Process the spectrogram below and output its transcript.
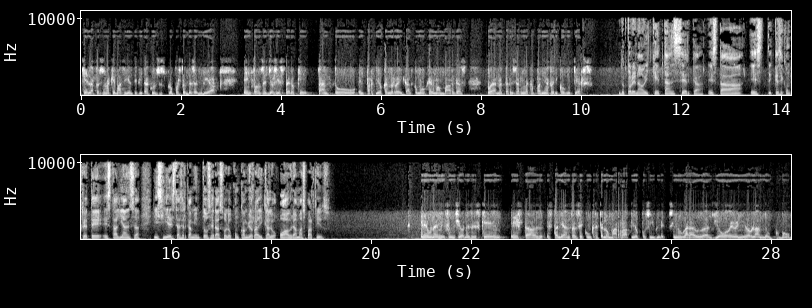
que es la persona que más se identifica con sus propuestas de seguridad. Entonces yo sí espero que tanto el Partido Cambio Radical como Germán Vargas puedan aterrizar en la campaña de Federico Gutiérrez. Doctor Henao, ¿y qué tan cerca está este que se concrete esta alianza? Y si este acercamiento será solo con cambio radical o habrá más partidos? Una de mis funciones es que esta, esta alianza se concrete lo más rápido posible. Sin lugar a dudas, yo he venido hablando, como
